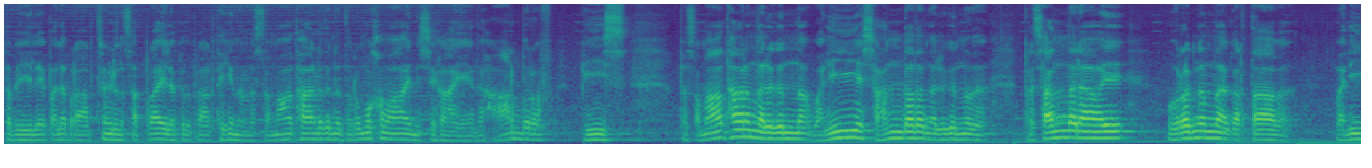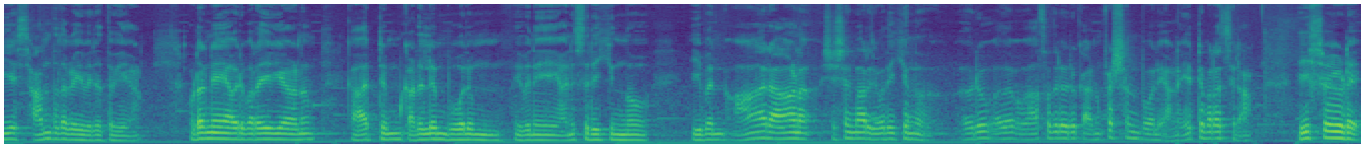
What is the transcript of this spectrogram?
സഭയിലെ പല പ്രാർത്ഥനകളിലും സപ്രായിലൊക്കെ പ്രാർത്ഥിക്കുന്നുണ്ട് സമാധാനത്തിന്റെ തുറമുഖമായ മിശിഹായ ദ ഹാർബർ ഓഫ് പീസ് അപ്പം സമാധാനം നൽകുന്ന വലിയ ശാന്തത നൽകുന്നത് പ്രശാന്തനായി ഉറങ്ങുന്ന കർത്താവ് വലിയ ശാന്തത കൈവരുത്തുകയാണ്. ഉടനെ അവർ പറയുകയാണ് കാറ്റും കടലും പോലും ഇവനെ അനുസരിക്കുന്നു. ഇവൻ ആരാണ്? ശിഷ്യന്മാർ ചോദിക്കുന്നത്. ഒരു അത് വാസ്തവത്തിൽ ഒരു കൺഫെഷൻ പോലെയാണ് ഏറ്റുപറച്ചിലാണ്. ഈശോയുടെ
